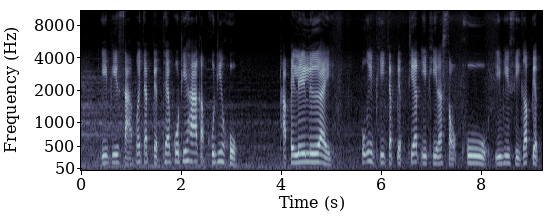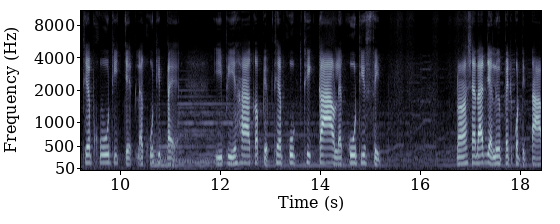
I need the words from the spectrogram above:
4 EP 3 ก็จะเปรียบเทียบคู่ที่ 5 กับคู่ที่ 6 ทับไปเรื่อยๆ ทุก EP จะเปรียบเทียบ EP ละสองคู่ EP 4ก็เปรียบเทียบคู่ที่7และคู่ที่8 EP 5ก็เปรียบเทียบคู่ที่9และคู่ที่10เนาะฉะนั้นอย่าลืมไปกดติดตาม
